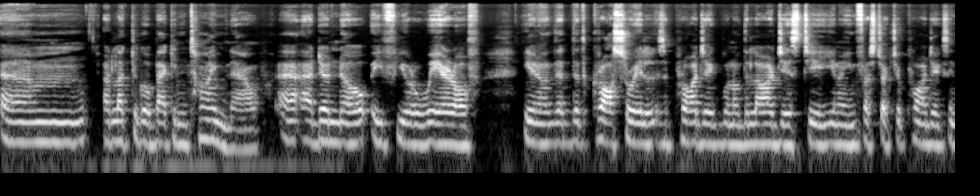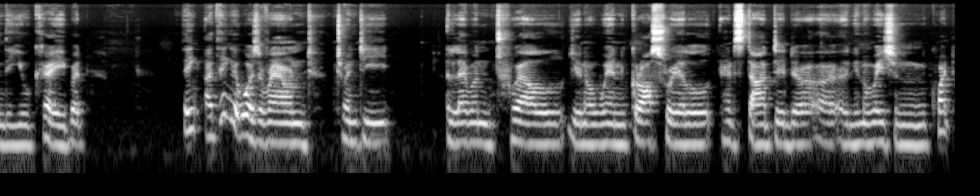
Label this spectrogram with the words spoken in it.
Um, I'd like to go back in time now. Uh, I don't know if you're aware of, you know, that the Crossrail is a project, one of the largest, you know, infrastructure projects in the UK. But I think I think it was around 20, 11, 12, you know, when Crossrail had started uh, uh, an innovation, quite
